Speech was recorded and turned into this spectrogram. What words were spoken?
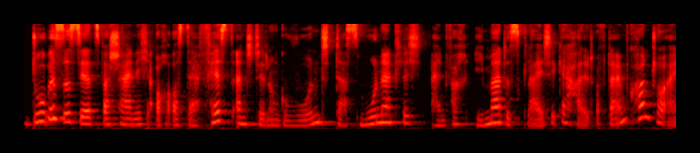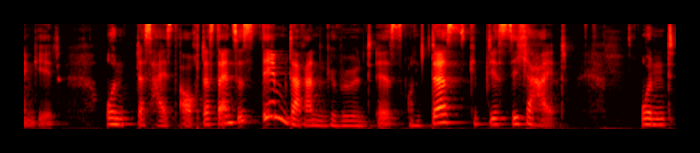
Du bist es jetzt wahrscheinlich auch aus der Festanstellung gewohnt, dass monatlich einfach immer das gleiche Gehalt auf deinem Konto eingeht. Und das heißt auch, dass dein System daran gewöhnt ist. Und das gibt dir Sicherheit. Und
